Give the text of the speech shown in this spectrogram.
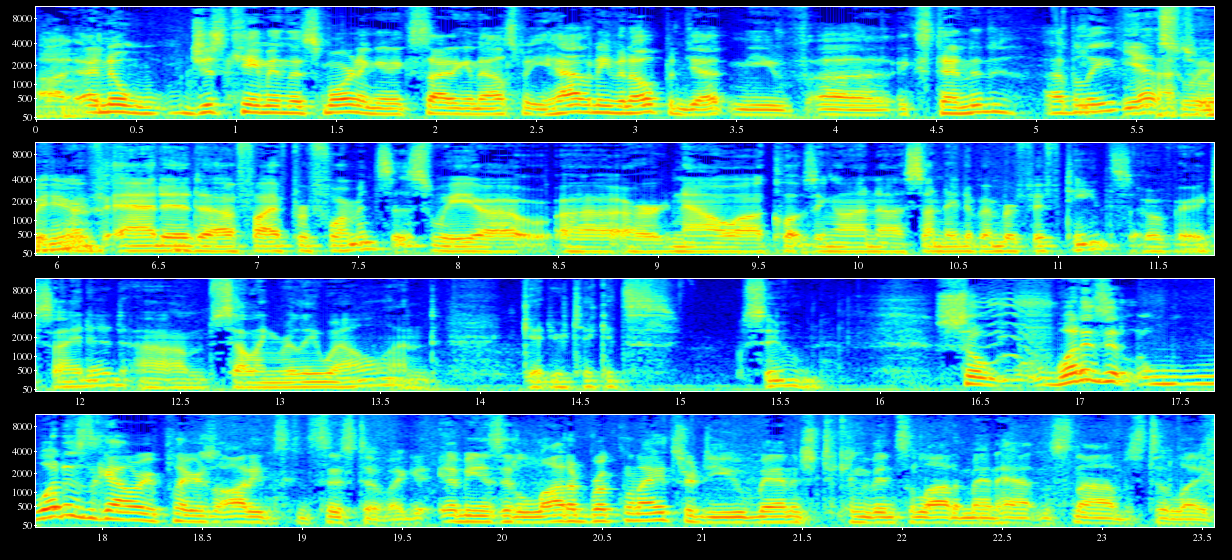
I know just came in this morning an exciting announcement. You haven't even opened yet, and you've uh, extended, I believe. Yes, That's we've, we we've added uh, five performances. We uh, uh, are now uh, closing on uh, Sunday, November 15th, so very excited. Um, selling really well, and get your tickets soon. So, what is it? What does the Gallery Players audience consist of? Like, I mean, is it a lot of Brooklynites, or do you manage to convince a lot of Manhattan snobs to like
